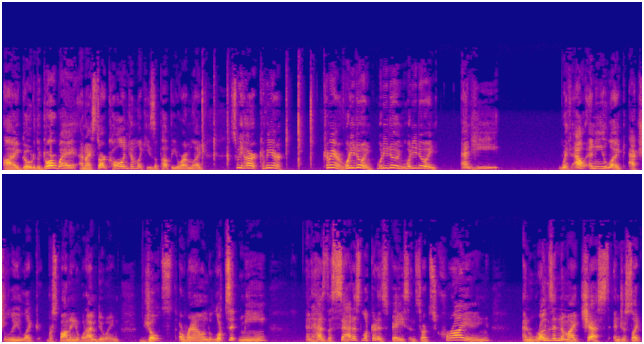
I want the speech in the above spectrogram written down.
I go to the doorway and I start calling him like he's a puppy, where I'm like, sweetheart, come here. Come here. What are you doing? What are you doing? What are you doing? And he, without any like actually like responding to what I'm doing, jolts around, looks at me, and has the saddest look on his face and starts crying and runs into my chest and just like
